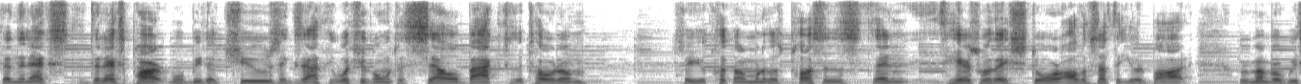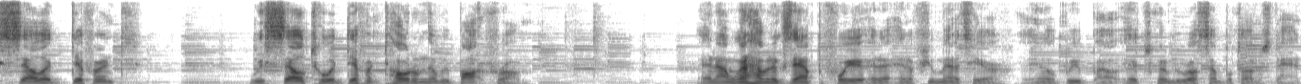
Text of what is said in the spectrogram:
Then the next the next part will be to choose exactly what you're going to sell back to the totem. So you click on one of those pluses. Then here's where they store all the stuff that you had bought. Remember, we sell a different we sell to a different totem than we bought from and I'm going to have an example for you in a, in a few minutes here. Be, uh, it's going to be real simple to understand.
